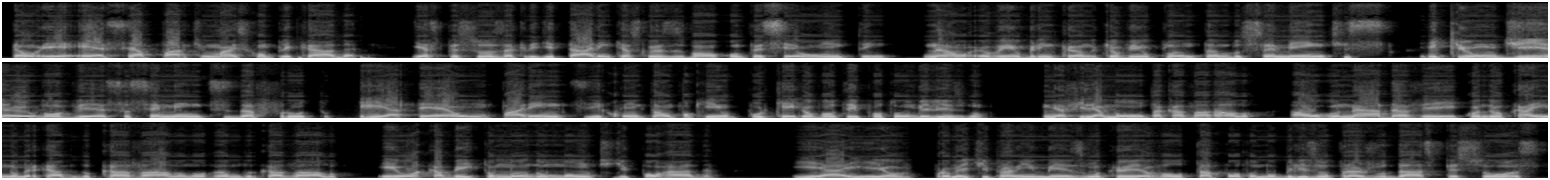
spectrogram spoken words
Então essa é a parte mais complicada e as pessoas acreditarem que as coisas vão acontecer ontem. Não, eu venho brincando que eu venho plantando sementes e que um dia eu vou ver essas sementes dar fruto. E até um parêntese, contar um pouquinho por que, que eu voltei para o automobilismo. Minha filha monta cavalo, algo nada a ver, e quando eu caí no mercado do cavalo, no ramo do cavalo, eu acabei tomando um monte de porrada. E aí eu prometi para mim mesmo que eu ia voltar para o automobilismo para ajudar as pessoas,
